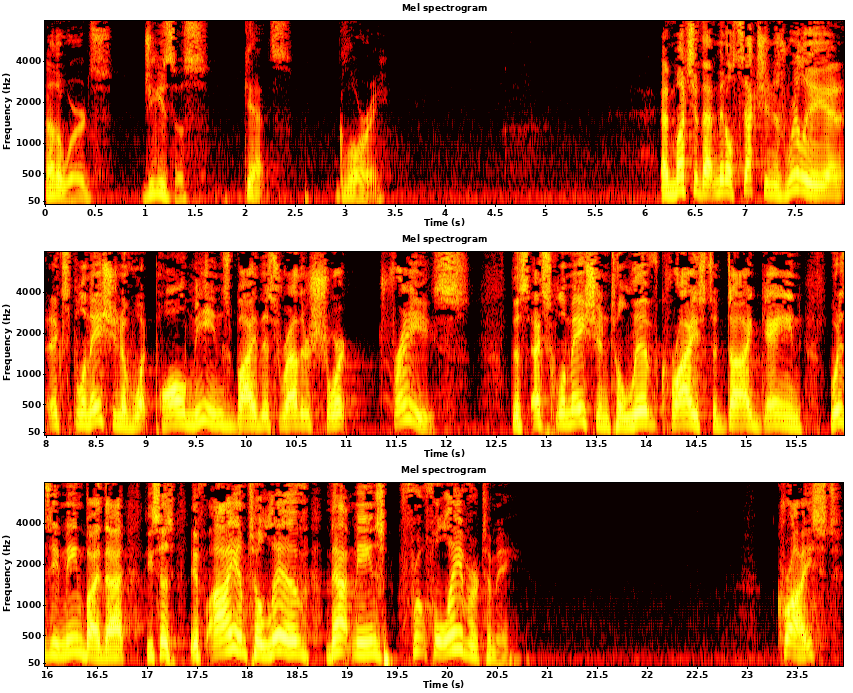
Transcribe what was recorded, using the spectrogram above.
In other words, Jesus gets glory. And much of that middle section is really an explanation of what Paul means by this rather short phrase. This exclamation, to live Christ, to die gain. What does he mean by that? He says, if I am to live, that means fruitful labor to me. Christ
